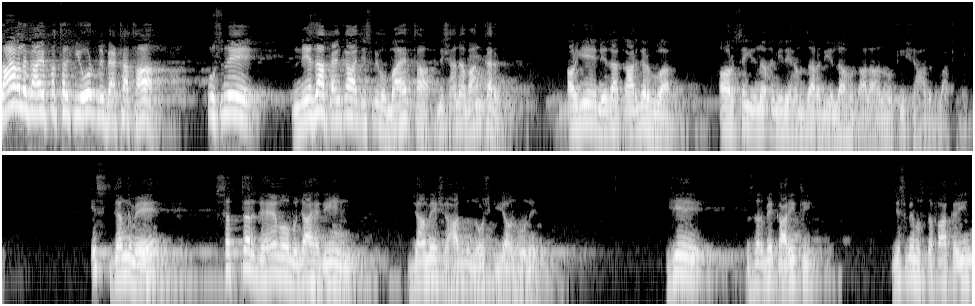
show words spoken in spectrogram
ताक लगाए पत्थर की ओट में बैठा था, उसने नेज़ा फेंका जिसमें वो माहिर था, निशाना बांधकर, और ये नेज़ा कारगर हुआ, और सैदना अमीर हमज़ा रदी अल्लाह तु की शहादत वाक़ हो गई। इस जंग में सत्तर जो हैं वो मुजाहिदीन, जाम शहादत नोश किया उन्होंने। ये ज़रब कारी थी, जिसमें मुस्तफ़ा करीम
